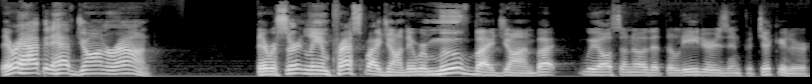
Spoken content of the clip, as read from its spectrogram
They were happy to have John around. They were certainly impressed by John. They were moved by John, but we also know that the leaders in particular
